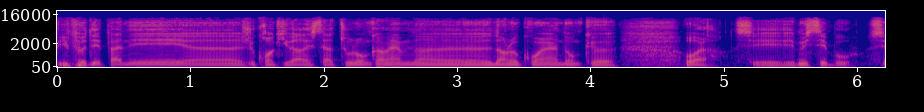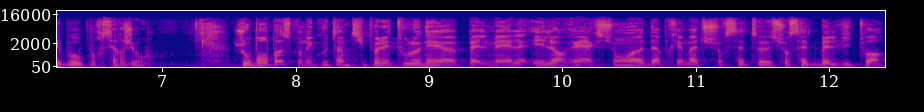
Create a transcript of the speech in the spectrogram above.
Il peut dépanner. Euh, je crois qu'il va rester à Toulon quand même dans le coin. Donc voilà, c'est mais c'est beau, c'est beau pour Sergio. Je vous propose qu'on écoute un petit peu les Toulonnais pêle-mêle et leur réaction d'après-match sur cette, sur cette belle victoire.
